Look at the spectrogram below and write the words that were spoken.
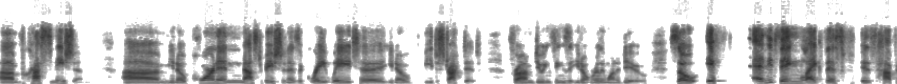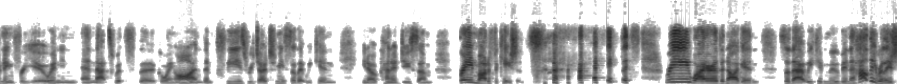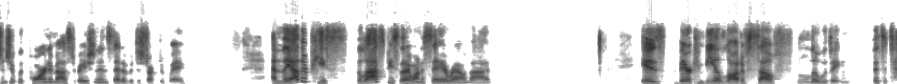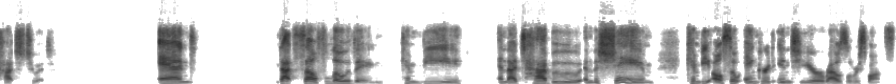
um, procrastination. Um, you know, porn and masturbation is a great way to you know be distracted from doing things that you don't really want to do. So if anything like this is happening for you and and that's what's the going on then please reach out to me so that we can you know kind of do some brain modification this rewire the noggin so that we can move in a healthy relationship with porn and masturbation instead of a destructive way and the other piece the last piece that i want to say around that is there can be a lot of self loathing that's attached to it. And that self loathing can be, and that taboo and the shame can be also anchored into your arousal response.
